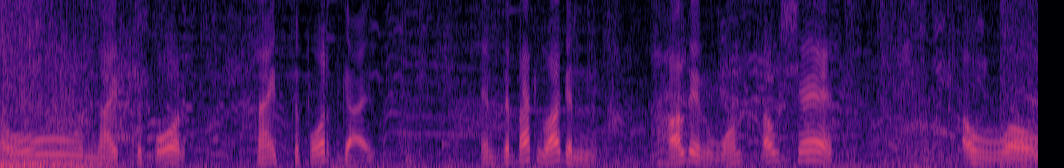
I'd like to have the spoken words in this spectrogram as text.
Oh, nice support. Nice support, guys. And the Battle Wagon, Haldir wants. Oh shit. Oh whoa,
